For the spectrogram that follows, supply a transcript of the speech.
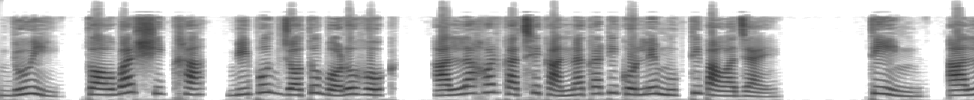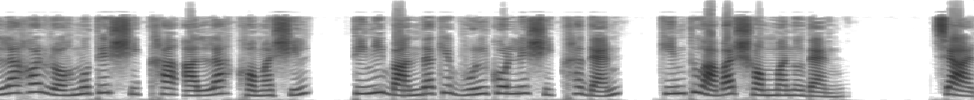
দুই, তওবার শিক্ষা, বিপদ যত বড় হোক, আল্লাহর কাছে কান্নাকাটি করলে মুক্তি পাওয়া যায়। তিন, আল্লাহর রহমতের শিক্ষা, আল্লাহ ক্ষমাশীল, তিনি বান্দাকে ভুল করলে শিক্ষা দেন, কিন্তু আবার সম্মানও দেন। চার,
